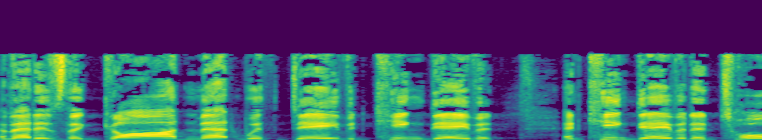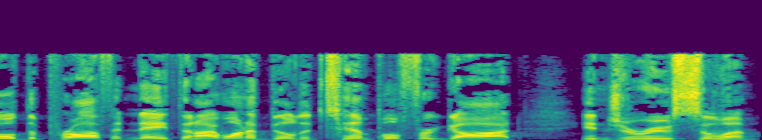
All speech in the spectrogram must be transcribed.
And that is that God met with David, King David. And King David had told the prophet Nathan, I want to build a temple for God in Jerusalem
